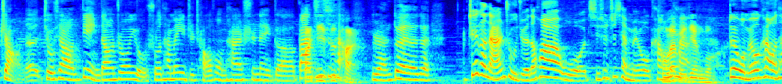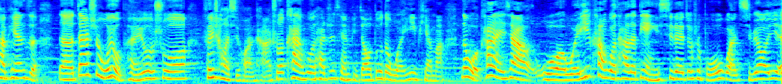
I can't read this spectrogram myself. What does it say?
长得就像电影当中有说，他们一直嘲讽他是那个巴基斯坦人。对对对，这个男主角的话，我其实之前没有看过他，从来没见过。对我没有看过他片子，呃，但是我有朋友说非常喜欢他，说看过他之前比较多的文艺片嘛。那我看了一下，我唯一看过他的电影系列就是《博物馆奇妙夜》，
